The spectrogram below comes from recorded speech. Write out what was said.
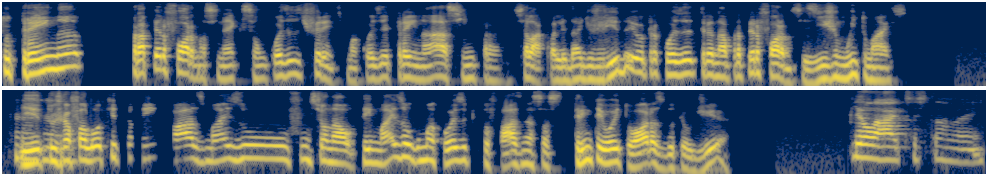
tu treina para performance, né? Que são coisas diferentes. Uma coisa é treinar assim para, sei lá, qualidade de vida e outra coisa é treinar para performance. Exige muito mais. E uhum. tu já falou que também faz mais o funcional. Tem mais alguma coisa que tu faz nessas 38 horas do teu dia? Pilates também.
